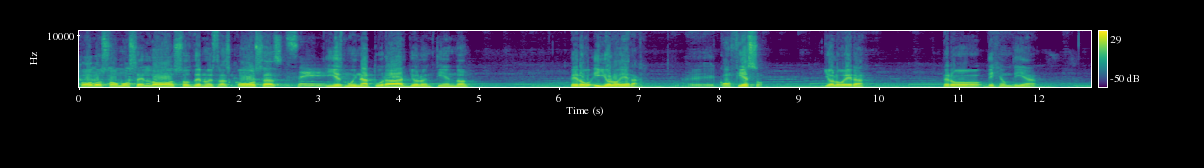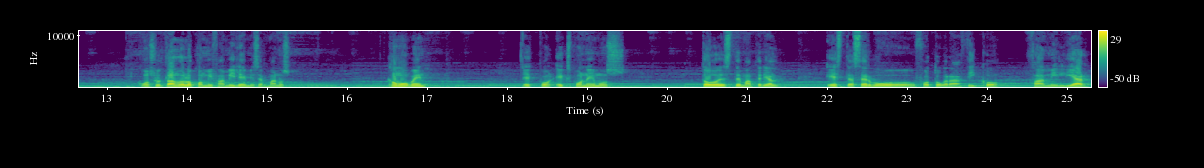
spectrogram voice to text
Todos somos celosos de nuestras cosas. Y es muy natural, yo lo entiendo. Pero, y yo lo era, eh, confieso, yo lo era. Pero dije un día, consultándolo con mi familia y mis hermanos, ¿cómo ven? exponemos todo este material, este acervo fotográfico, familiar,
